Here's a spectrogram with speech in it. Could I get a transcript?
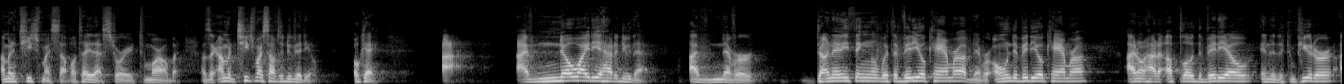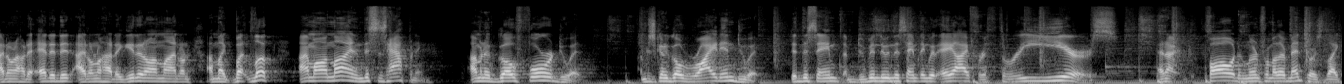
I'm gonna teach myself. I'll tell you that story tomorrow, but I was like, I'm gonna teach myself to do video. Okay. I, I have no idea how to do that. I've never done anything with a video camera. I've never owned a video camera. I don't know how to upload the video into the computer. I don't know how to edit it. I don't know how to get it online. I'm like, but look, I'm online and this is happening. I'm gonna go forward to it. I'm just gonna go right into it. Did the same, I've been doing the same thing with AI for three years. And I followed and learned from other mentors. Like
